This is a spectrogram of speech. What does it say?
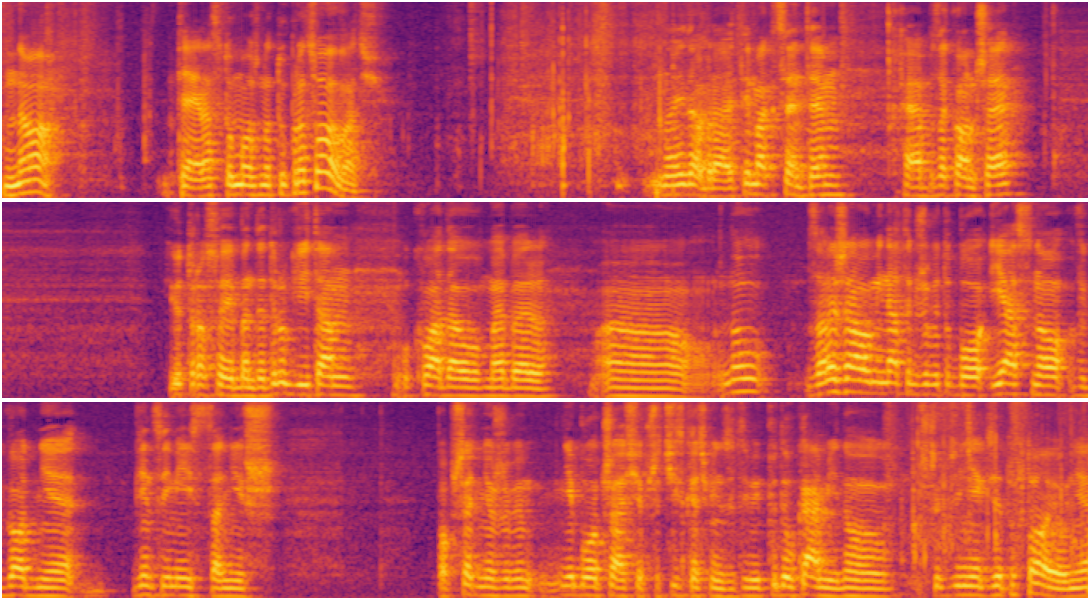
No, teraz to można tu pracować. No i dobra, tym akcentem chyba zakończę. Jutro sobie będę drugi tam układał mebel. Eee, No, zależało mi na tym, żeby tu było jasno, wygodnie, więcej miejsca niż poprzednio, żeby nie było trzeba się przeciskać między tymi pudełkami, no szczególnie gdzie tu stoją, nie?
